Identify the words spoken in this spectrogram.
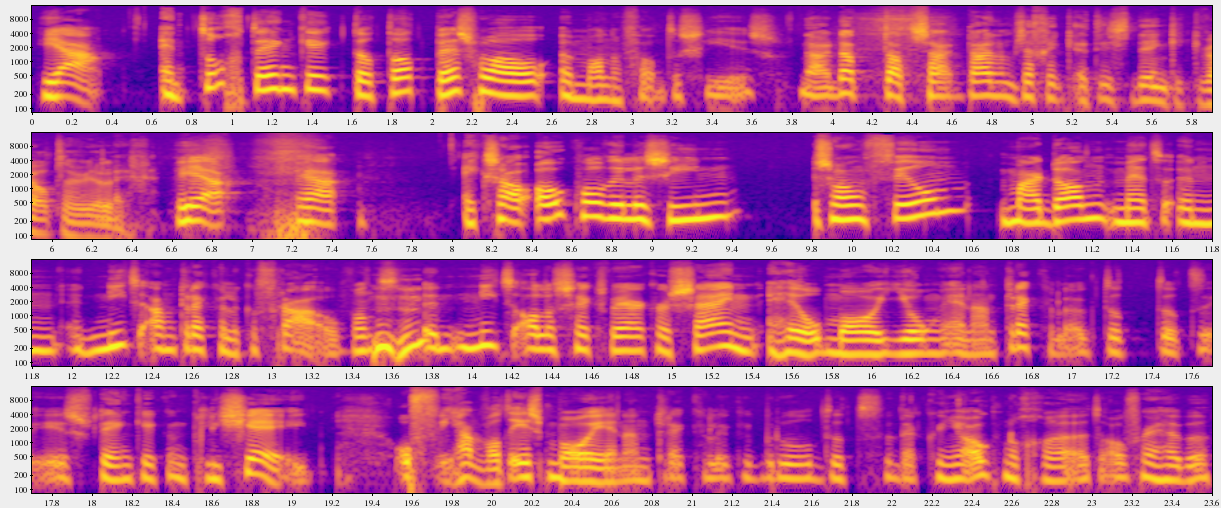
ja, en toch denk ik dat dat best wel een mannenfantasie is. Nou, dat, dat zou, daarom zeg ik, het is denk ik wel te weerleggen. Ja, ja. Ik zou ook wel willen zien zo'n film, maar dan met een niet aantrekkelijke vrouw. Want Mhm. niet alle sekswerkers zijn heel mooi, jong en aantrekkelijk. Dat, dat is denk ik een cliché. Of ja, wat is mooi en aantrekkelijk? Ik bedoel, dat, daar kun je ook nog eh, het over hebben.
